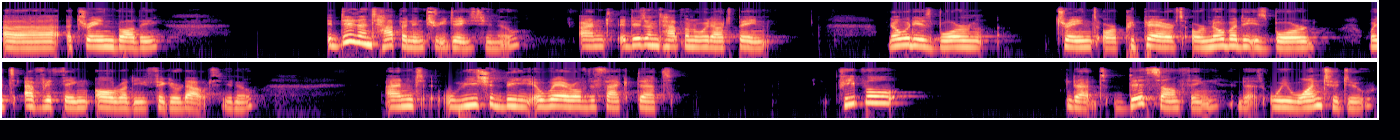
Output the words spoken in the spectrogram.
uh, a trained body, it didn't happen in three days, you know? And it didn't happen without pain. Nobody is born trained or prepared or nobody is born with everything already figured out, you know? And we should be aware of the fact that people that did something that we want to do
